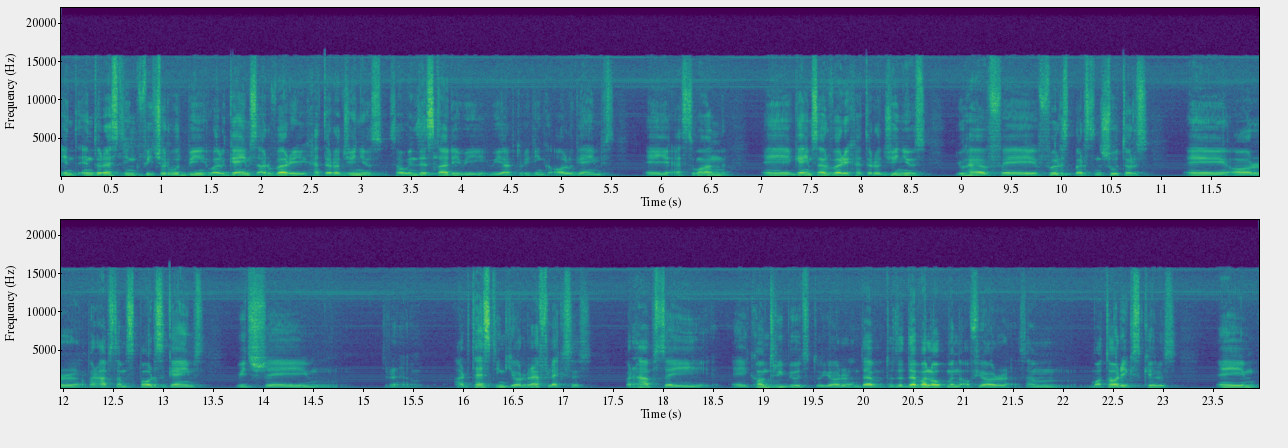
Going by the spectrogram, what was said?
in interesting feature would be, well, games are very heterogeneous. So in this study, we, we are treating all games uh, as one. Uh, games are very heterogeneous. You have first-person shooters or perhaps some sports games which um, are testing your reflexes. Perhaps they, they contribute to, your to the development of your some motoric skills. Um,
